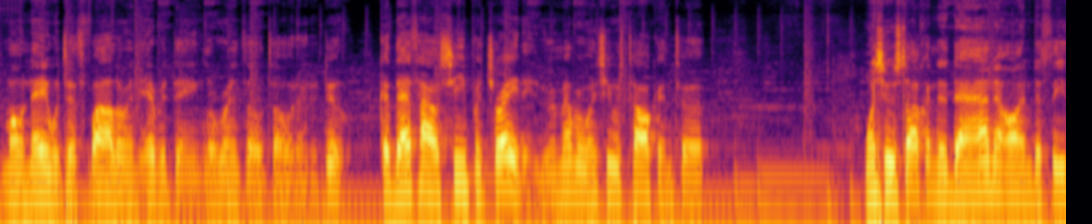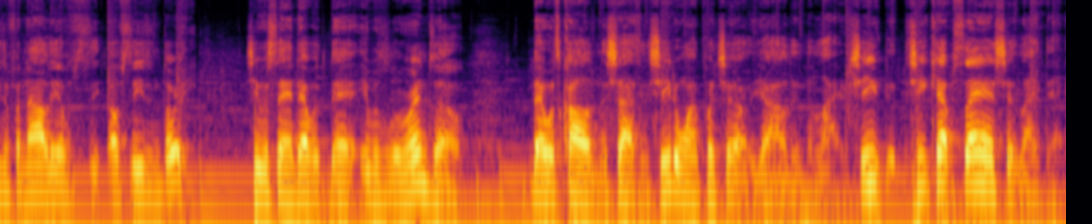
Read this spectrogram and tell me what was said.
Monet was just following everything Lorenzo told her to do. Because that's how she portrayed it. Remember when she was talking to when she was talking to Diana on the season finale of of season three she was saying that was that it was Lorenzo that was calling the shots, and she the one put y'all, y'all in the life. She she kept saying shit like that.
